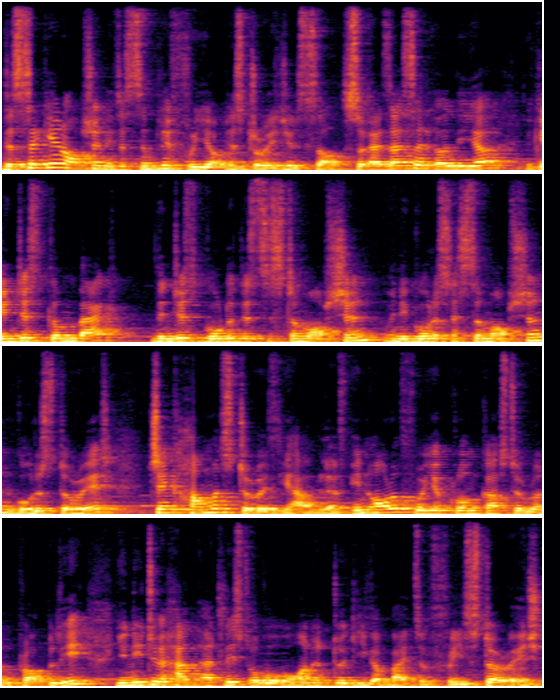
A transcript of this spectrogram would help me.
The second option is to simply free up your storage yourself. So as I said earlier, you can just come back then just go to the system option. When you go to system option go to storage check how much storage you have left. In order for your chromecast to run properly you need to have at least over one or two gigabytes of free storage.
